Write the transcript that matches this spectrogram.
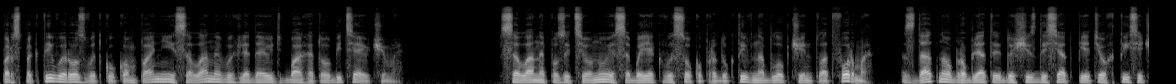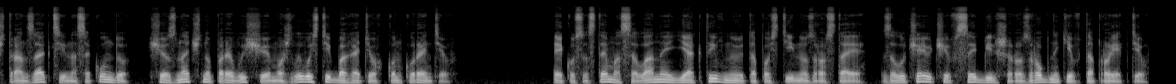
Перспективи розвитку компанії Solana виглядають багатообіцяючими. Solana позиціонує себе як високопродуктивна блокчейн-платформа, здатна обробляти до 65 тисяч транзакцій на секунду, що значно перевищує можливості багатьох конкурентів. Екосистема Solana є активною та постійно зростає, залучаючи все більше розробників та проєктів.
